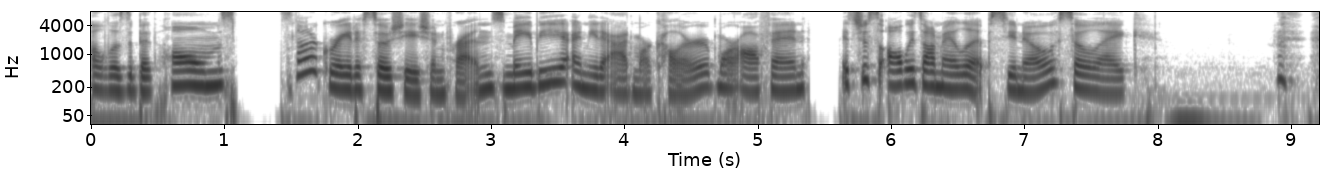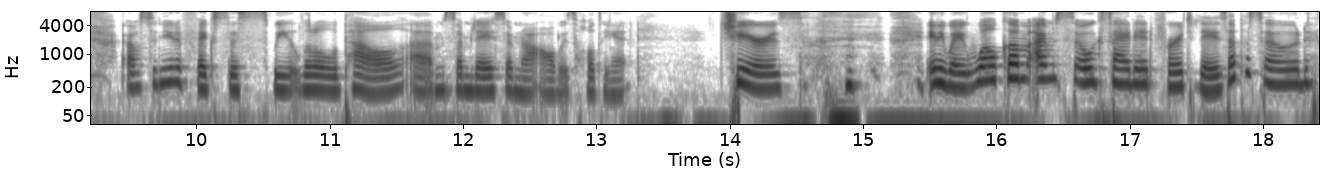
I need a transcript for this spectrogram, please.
Elizabeth Holmes. It's not a great association, friends. Maybe I need to add more color more often. It's just always on my lips, you know? So, like, I also need to fix this sweet little lapel um, someday, so I'm not always holding it. Cheers. anyway, welcome. I'm so excited for today's episode.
